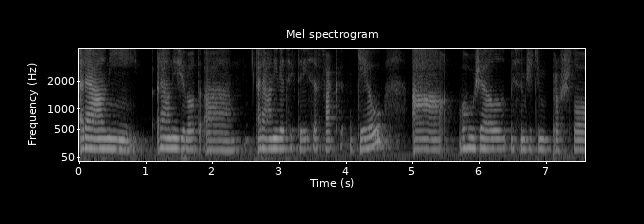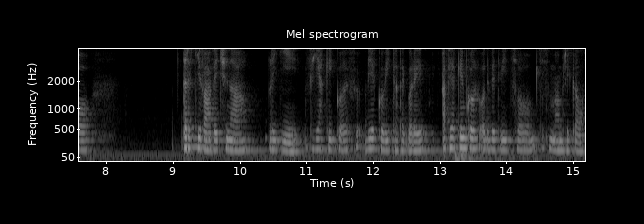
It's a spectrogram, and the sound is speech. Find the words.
reálný, reálný život a reální věci, které se fakt dějou a bohužel myslím, že tím prošlo drtivá většina lidí v jakýkoliv věkové kategorii a v jakýmkoliv odvětví, co, co jsem vám říkala.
